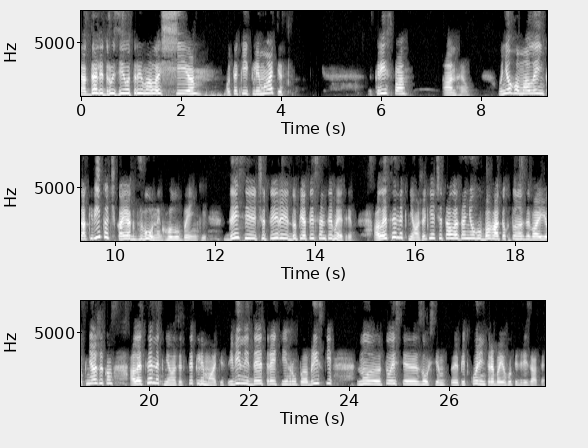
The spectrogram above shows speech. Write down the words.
Так, далі, друзі, отримала ще отакий кліматіс Кріспа Ангел. У нього маленька квіточка, як дзвоник голубенький, десь е, 4 до 5 сантиметрів. Але це не княжик. Я читала за нього багато хто називає його княжиком, але це не княжик, це кліматіс. І він йде третьої групи обрізки. Ну, тобто зовсім е, під корінь треба його підрізати.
